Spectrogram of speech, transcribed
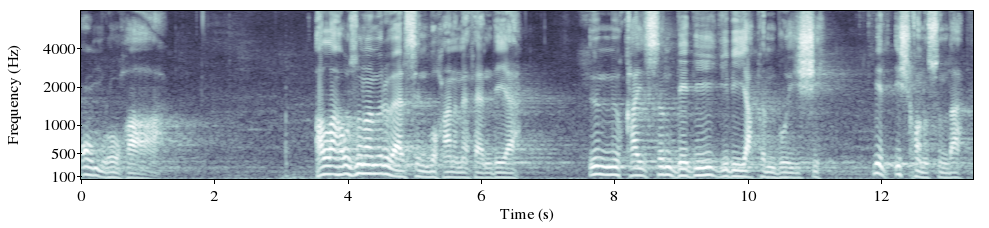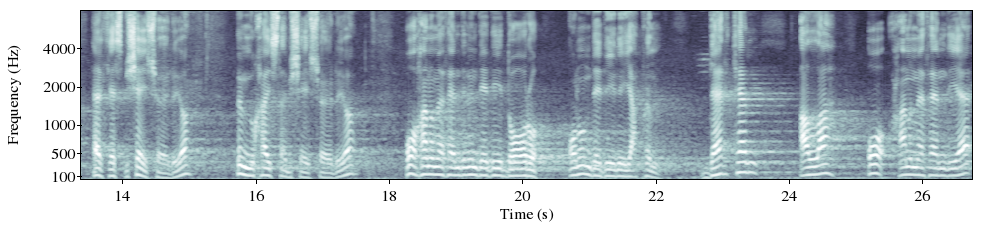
umruha. Allah uzun ömür versin bu hanımefendiye. Ümmü Kays'ın dediği gibi yapın bu işi. Bir iş konusunda herkes bir şey söylüyor. Ümmü Kays da bir şey söylüyor. O hanımefendinin dediği doğru, onun dediğini yapın derken Allah o hanımefendiye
